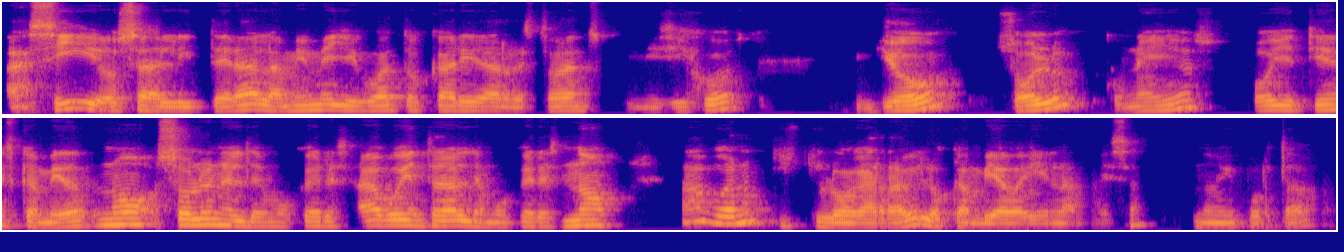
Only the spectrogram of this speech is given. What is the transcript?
Así, o sea, literal, a mí me llegó a tocar ir a restaurantes con mis hijos, yo solo con ellos, oye, ¿tienes cambiador? No, solo en el de mujeres. Ah, voy a entrar al de mujeres. No. Ah, bueno, pues lo agarraba y lo cambiaba ahí en la mesa, no me importaba.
